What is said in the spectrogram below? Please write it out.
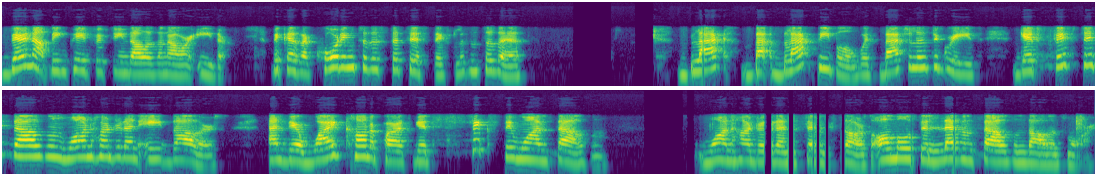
They're not being paid $15 an hour either. Because according to the statistics, listen to this Black ba- black people with bachelor's degrees get fifty thousand one hundred and eight dollars, and their white counterparts get sixty one thousand one hundred and seventy dollars, almost eleven thousand dollars more.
